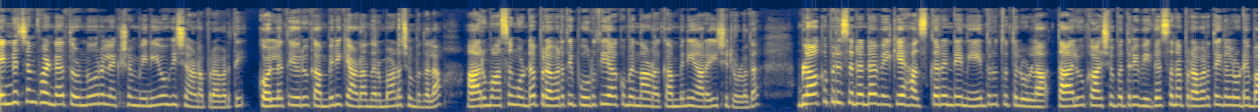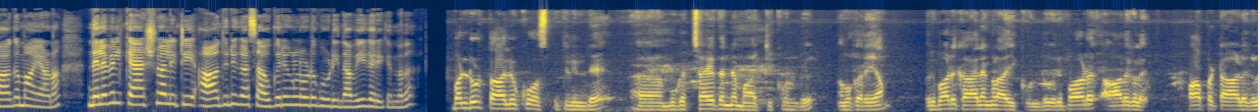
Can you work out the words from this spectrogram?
എൻ എച്ച് എം ഫണ്ട് തൊണ്ണൂറ് ലക്ഷം വിനിയോഗിച്ചാണ് പ്രവൃത്തി. കൊല്ലത്തെ ഒരു കമ്പനിക്കാണ് നിർമ്മാണ ചുമതല. ആറുമാസം കൊണ്ട് പ്രവൃത്തി പൂർത്തിയാക്കുമെന്നാണ് കമ്പനി അറിയിച്ചിട്ടുള്ളത്. ബ്ലോക്ക് പ്രസിഡന്റ് വി കെ ഹസ്കറിന്റെ നേതൃത്വത്തിലുള്ള താലൂക്ക് ആശുപത്രി വികസന പ്രവർത്തികളുടെ ഭാഗമായാണ് നിലവിൽ കാഷ്വാലിറ്റി ആധുനിക സൌകര്യങ്ങളോടുകൂടി നവീകരിക്കുന്നത്. വണ്ടൂർ താലൂക്ക് ഹോസ്പിറ്റലിന്റെ മുഖച്ഛായ തന്നെ മാറ്റിക്കൊണ്ട് നമുക്കറിയാം ഒരുപാട് കാലങ്ങളായിക്കൊണ്ട് ഒരുപാട് ആളുകൾ പാവപ്പെട്ട ആളുകൾ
